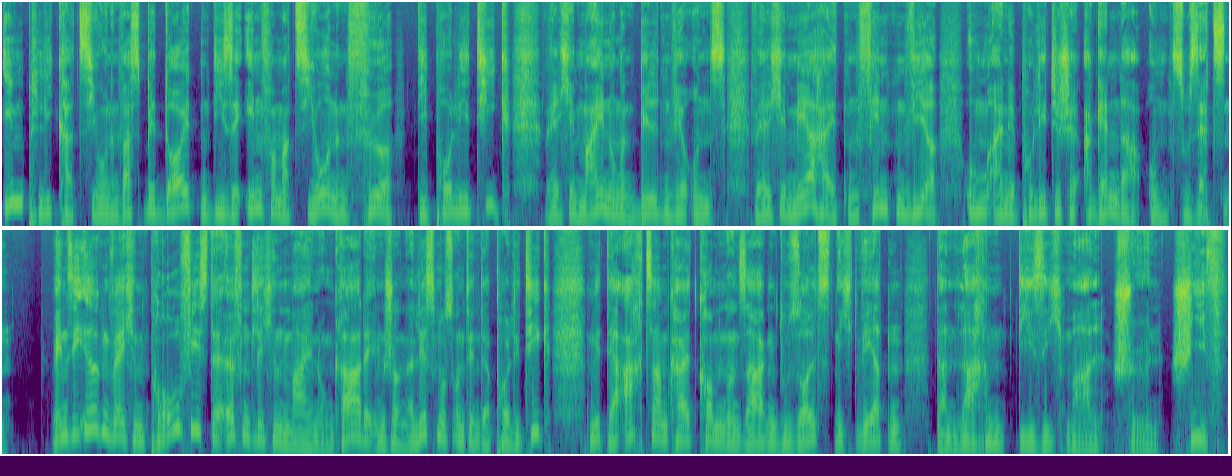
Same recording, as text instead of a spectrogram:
Implikationen. Was bedeuten diese Informationen für die Politik? Welche Meinungen bilden wir uns? Welche Mehrheiten finden wir, um eine politische Agenda umzusetzen? Wenn Sie irgendwelchen Profis der öffentlichen Meinung, gerade im Journalismus und in der Politik, mit der Achtsamkeit kommen und sagen, du sollst nicht werten, dann lachen die sich mal schön schief.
